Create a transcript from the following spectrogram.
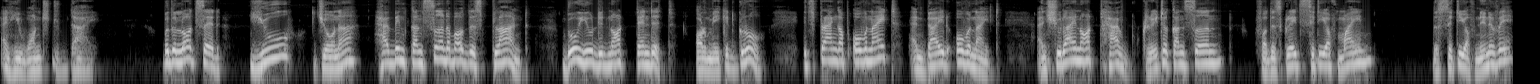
and he wanted to die. But the Lord said, You, Jonah, have been concerned about this plant, though you did not tend it or make it grow. It sprang up overnight and died overnight. And should I not have greater concern for this great city of mine, the city of Nineveh,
